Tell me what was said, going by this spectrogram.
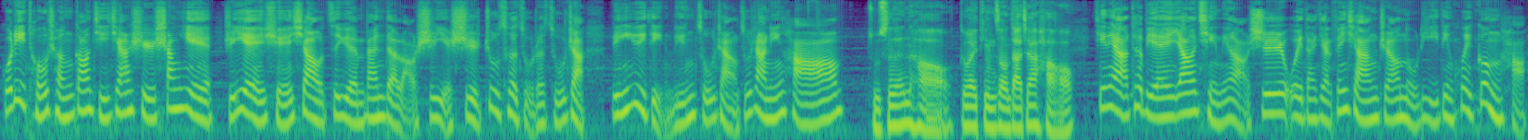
国立头城高级家事商业职业学校资源班的老师，也是注册组的组长林玉鼎林组长。组长您好。主持人好，各位听众大家好。今天啊，特别邀请林老师为大家分享，只要努力一定会更好。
